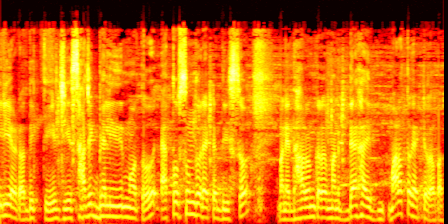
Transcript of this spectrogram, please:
এরিয়াটা দেখতে, যে সাজেক ভ্যালির মতো এত সুন্দর একটা দৃশ্য মানে ধারণ করা মানে দেখায় মারাত্মক একটা ব্যাপার।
